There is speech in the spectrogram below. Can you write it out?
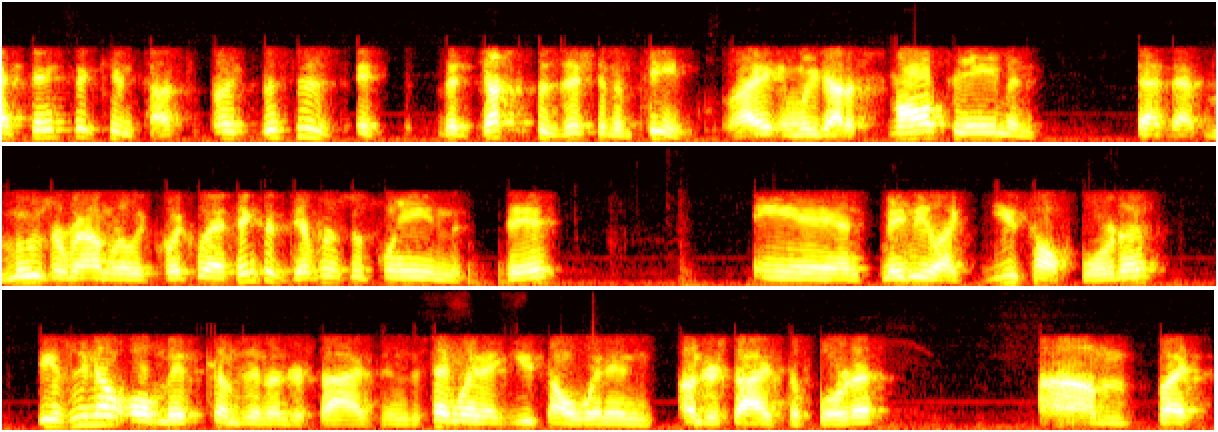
I think that Kentucky. This is it's the juxtaposition of teams, right? And we got a small team and that that moves around really quickly. I think the difference between this and maybe like Utah, Florida, because we know Ole Miss comes in undersized in the same way that Utah went in undersized to Florida. Um, but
